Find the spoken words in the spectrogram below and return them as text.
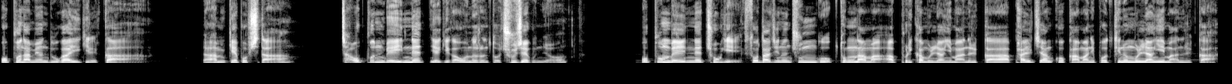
오픈하면 누가 이길까? 자, 함께 봅시다. 자, 오픈 메인넷 얘기가 오늘은 또 주제군요. 오픈 메인넷 초기 쏟아지는 중국, 동남아, 아프리카 물량이 많을까? 팔지 않고 가만히 버티는 물량이 많을까?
